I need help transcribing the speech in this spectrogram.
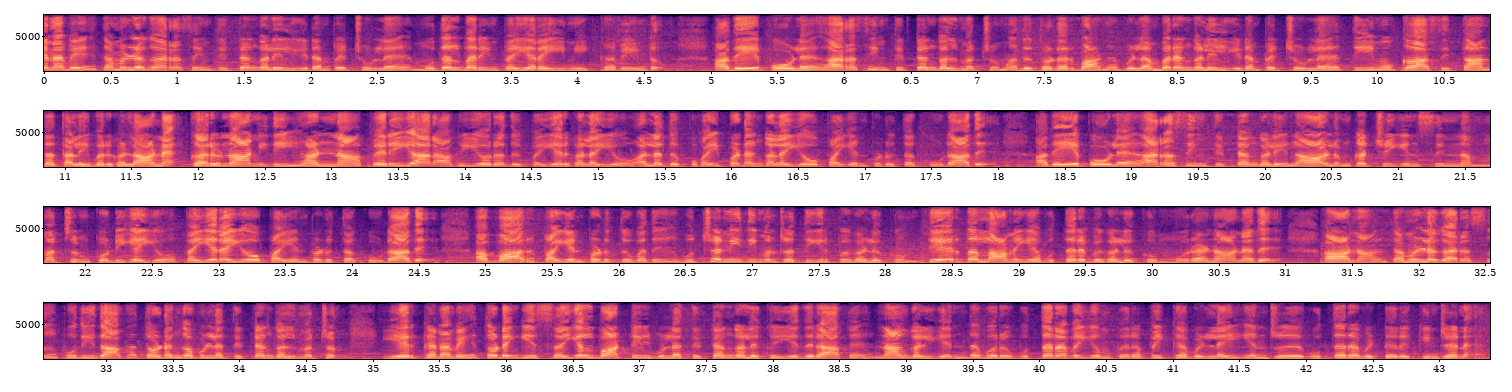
எனவே தமிழக அரசின் திட்டங்களில் இடம்பெற்றுள்ள முதல்வரின் பெயரை நீக்க வேண்டும். அதேபோல அரசின் திட்டங்கள் மற்றும் அது தொடர்பான விளம்பரங்களில் இடம்பெற்றுள்ள திமுக சித்தாந்த தலைவர்களான கருணாநிதி அண்ணா பெரியார் ஆகியோரது பெயர்களையோ அல்லது புகைப்படங்களையோ பயன்படுத்தக்கூடாது. அதேபோல அரசின் திட்டங்களில் ஆளும் கட்சியின் சின்னம் மற்றும் கொடியையோ பெயரையோ பயன்படுத்தக்கூடாது. அவ்வாறு பயன்படுத்துவது உச்சநீதிமன்ற தீர்ப்புகளுக்கும் தேர்தல் ஆணைய உத்தரவுகளுக்கும் முரணானது. ஆனால் தமிழக அரசு புதிதாக தொடங்கவுள்ள திட்டங்கள் மற்றும் ஏற்கனவே தொடங்கிய செயல்பாட்டில் உள்ள திட்டங்களுக்கு எதிராக நாங்கள் எந்தவொரு உத்தரவையும் பிறப்பிக்கவில்லை என்று உத்தரவிட்டிருக்கின்றன.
